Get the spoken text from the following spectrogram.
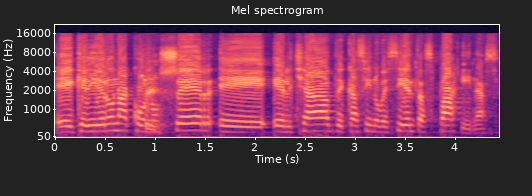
eh, que dieron a conocer eh, el chat de casi 900 páginas.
